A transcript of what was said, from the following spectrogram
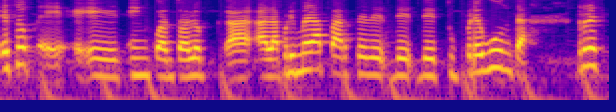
Eso eh, en cuanto a, la primera parte de tu pregunta. Respecto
